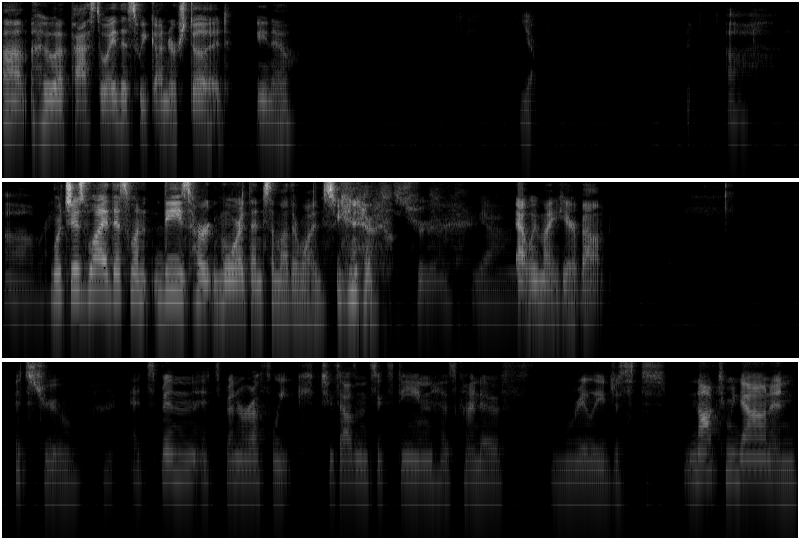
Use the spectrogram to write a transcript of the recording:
um, who have passed away this week understood you know. Yep. Uh, right. which is why this one these hurt more than some other ones you know. It's true yeah. That we might hear about. It's true. It's been it's been a rough week. 2016 has kind of really just knocked me down and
